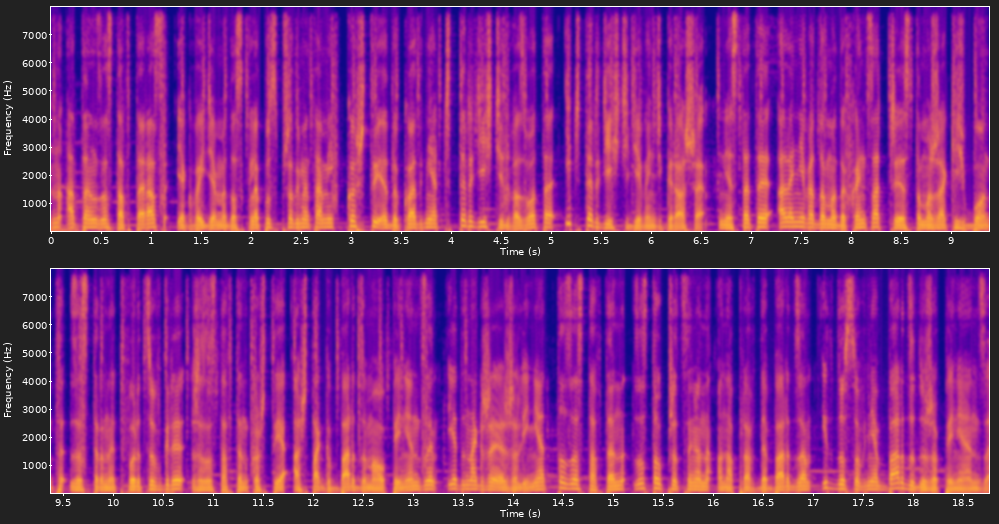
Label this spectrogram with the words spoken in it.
no a ten zestaw teraz, jak wejdziemy do sklepu z przedmiotami, kosztuje dokładnie 42 zł i 49 groszy. Niestety, ale nie wiadomo do końca, czy jest to może jakiś błąd ze strony twórców gry, że zestaw ten kosztuje aż tak bardzo mało pieniędzy, jednakże jeżeli nie, to zestaw ten został przeceniony o naprawdę bardzo i to bardzo dużo pieniędzy.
